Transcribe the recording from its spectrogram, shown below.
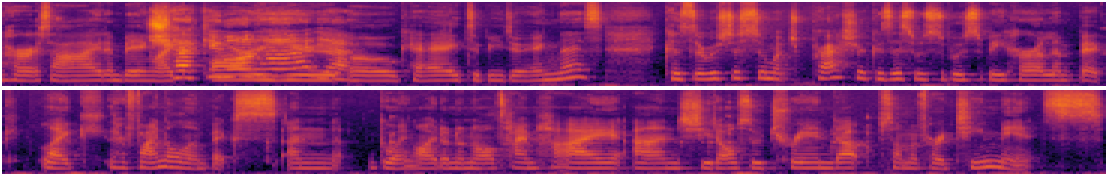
Yeah. her aside and being like Checking are on you Yeah. okay to be doing this because there was just so much pressure because this was supposed to be her olympic like her final olympics and going out on an all-time high and she'd also trained up some of her teammates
